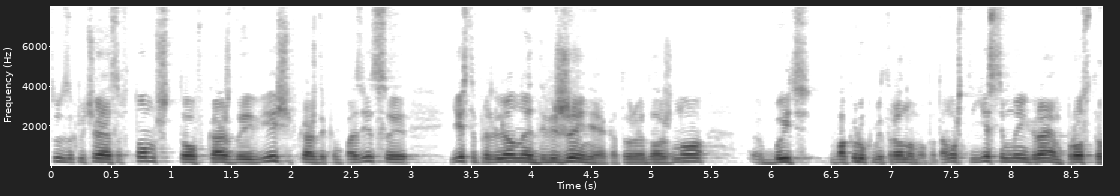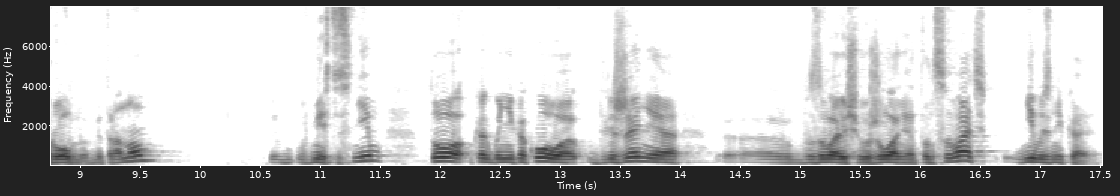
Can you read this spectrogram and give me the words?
суть заключается в том, что в каждой вещи, в каждой композиции есть определенное движение, которое должно быть вокруг метронома. Потому что если мы играем просто ровно в метроном, вместе с ним, то как бы никакого движения вызывающего желание танцевать, не возникает.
